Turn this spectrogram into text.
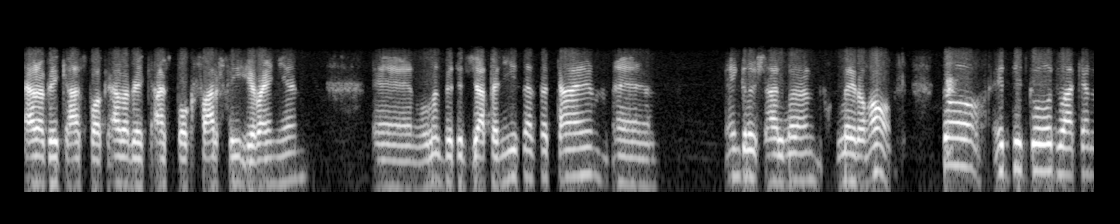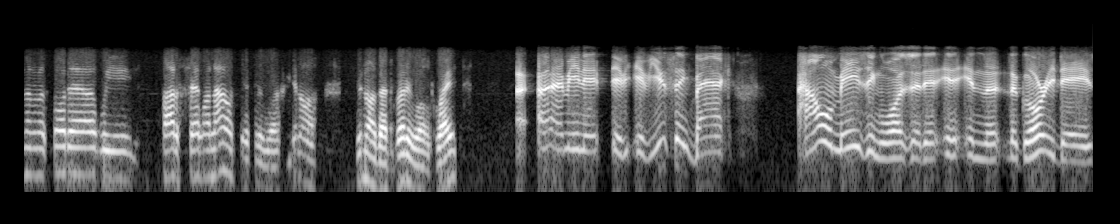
Arabic. I spoke Arabic. I spoke Farsi, Iranian, and a little bit of Japanese at the time, and English I learned later on. So it did good. Like in Minnesota, we started selling out everywhere. You know, you know that very well, right? I, I mean, it, if if you think back, how amazing was it in, in the the glory days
